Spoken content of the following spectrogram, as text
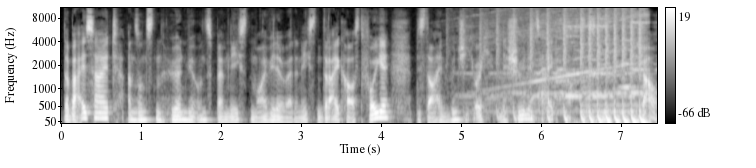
dabei seid. Ansonsten hören wir uns beim nächsten Mal wieder bei der nächsten Dreicast-Folge. Bis dahin wünsche ich euch eine schöne Zeit. Ciao.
